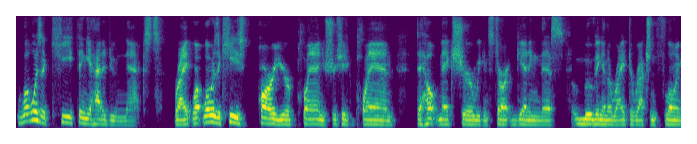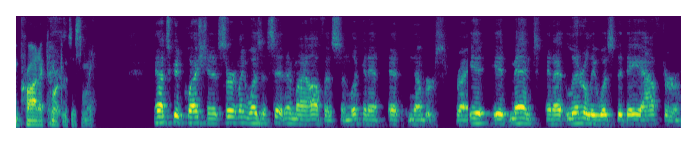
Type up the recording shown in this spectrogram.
what was a key thing you had to do next, right? What what was a key part of your plan, your strategic plan to help make sure we can start getting this moving in the right direction, flowing product more consistently? That's a good question. It certainly wasn't sitting in my office and looking at, at numbers, right? It it meant, and it literally was the day after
